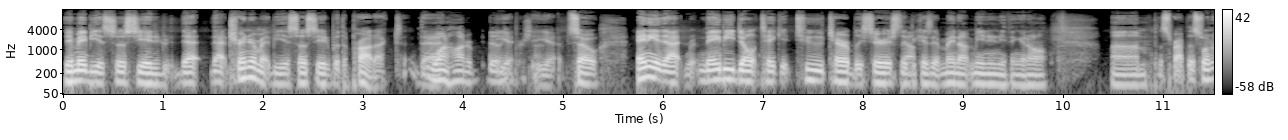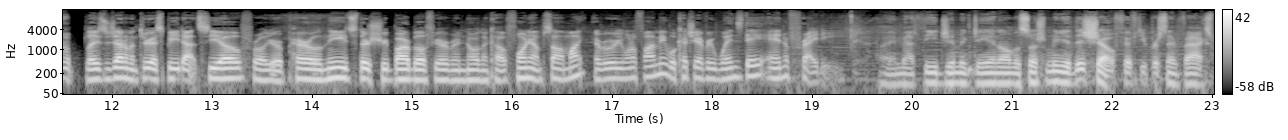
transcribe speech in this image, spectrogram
they may be associated that that trainer might be associated with a product that One hundred billion yeah, percent. Yeah. So any of that, maybe don't take it too terribly seriously Yeah. because it may not mean anything at all. Um, let's wrap this one up. Ladies and gentlemen, 3sb.co for all your apparel needs. Third Street Barbell if you're ever in Northern California. I'm Silent Mike. Everywhere you want to find me. We'll catch you every Wednesday and Friday. I'm at the Jim McD on all the social media. This show, 50% facts,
